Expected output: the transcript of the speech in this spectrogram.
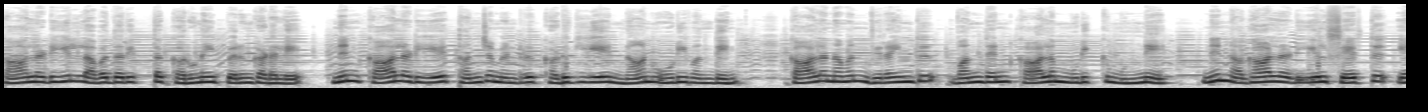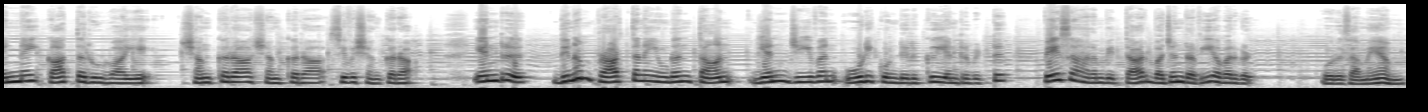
காலடியில் அவதரித்த கருணை பெருங்கடலே நின் காலடியே தஞ்சமென்று கடுகியே நான் ஓடி வந்தேன். காலனவன் விரைந்து வந்தென் காலம் முடிக்கு முன்னே நின் அகாலடியில் சேர்த்து என்னை காத்தருள்வாயே. சங்கரா சங்கரா சிவசங்கரா. என்று தினம் பிரார்த்தனையுடன் தான் என் ஜீவன் ஓடிக்கொண்டிருக்கு என்று விட்டு பேச ஆரம்பித்தார் பஜன் ரவி அவர்கள். ஒரு சமயம்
